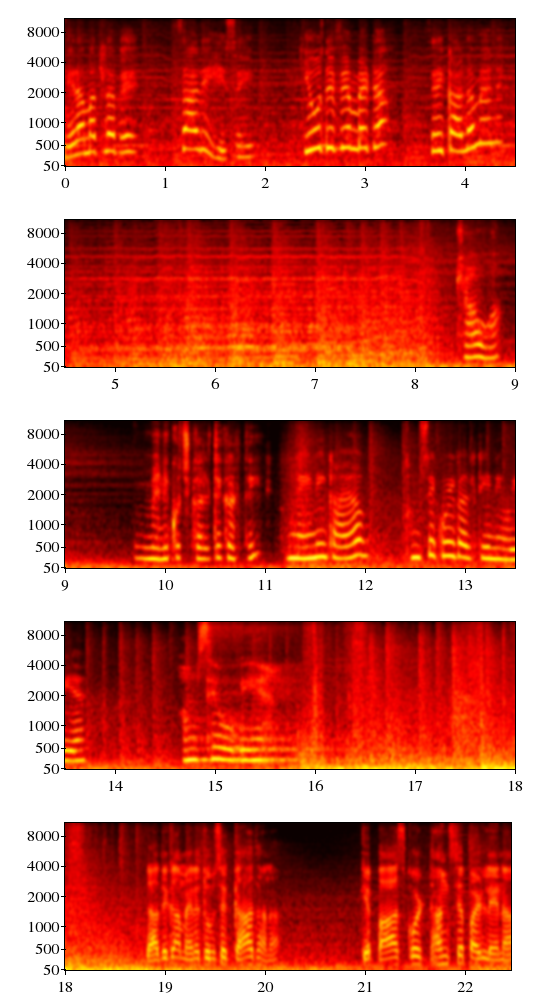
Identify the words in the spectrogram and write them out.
मेरा मतलब है साली ही सही। क्यों दिव्यम बेटा? सही कहा ना मैंने। क्या हुआ? मैंने कुछ गलती कर दी? नहीं नहीं काया तुमसे कोई गलती नहीं हुई है। हमसे हो गई है। राधिका मैंने तुमसे कहा था ना कि पास को ढंग से पढ़ लेना।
